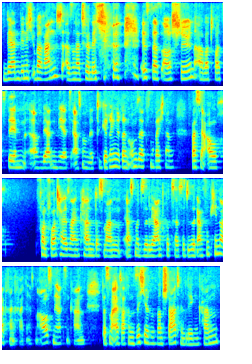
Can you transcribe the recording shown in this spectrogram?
werden wir nicht überrannt. Also natürlich ist das auch schön, aber trotzdem äh, werden wir jetzt erstmal mit geringeren Umsätzen rechnen, was ja auch von Vorteil sein kann, dass man erstmal diese Lernprozesse, diese ganzen Kinderkrankheiten erstmal ausmerzen kann, dass man einfach einen sichereren Start hinlegen kann.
